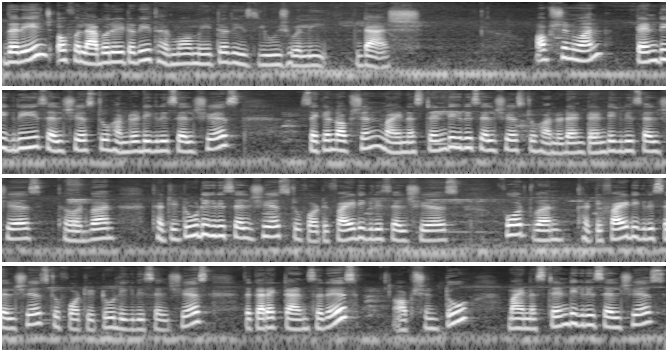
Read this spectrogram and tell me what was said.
The range of a laboratory thermometer is usually dash. Option 1 10 degree Celsius to 100 degree Celsius. Second option minus 10 degree Celsius to 110 degree Celsius. Third one 32 degree Celsius to 45 degree Celsius. Fourth one 35 degree Celsius to 42 degree Celsius. The correct answer is option 2 minus 10 degree Celsius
